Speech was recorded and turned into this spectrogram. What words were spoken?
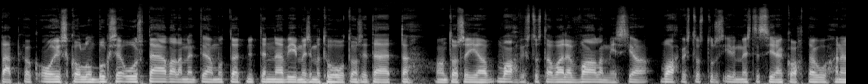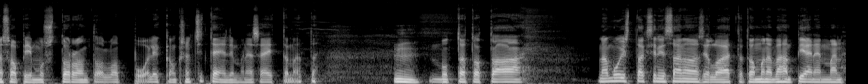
Babcock olisi Columbuksen uusi päävalmentaja, mutta että nyt nämä viimeisimmät huhut on sitä, että on tosiaan vahvistusta vaille valmis, ja vahvistus tulisi ilmeisesti siinä kohtaa, kun hänen sopimus Torontoon loppuu, eli onko se nyt sitten ensimmäinen seitsemättä. Mm. Mutta tota, mä muistaakseni sanoin silloin, että tuommoinen vähän pienemmän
